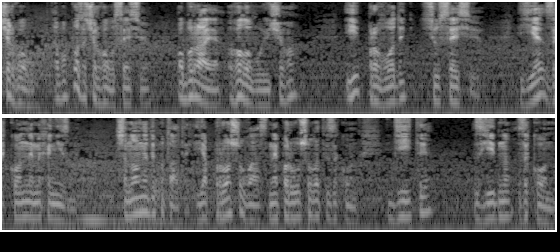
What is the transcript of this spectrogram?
чергову або позачергову сесію, обирає головуючого і проводить цю сесію. Є законні механізми. Шановні депутати, я прошу вас не порушувати закон. Дійте згідно закону,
